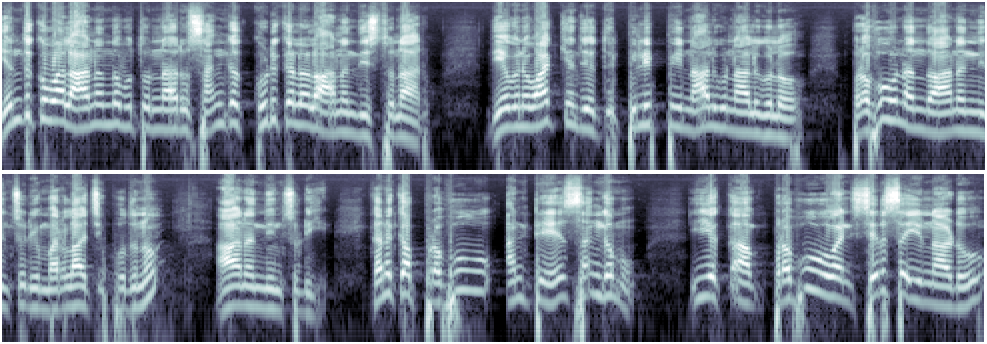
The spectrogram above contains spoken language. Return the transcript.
ఎందుకు వాళ్ళు ఆనందముతో ఉన్నారు? సంఘ కుడికలలో ఆనందిస్తున్నారు. దేవుని వాక్యం చేస్తూ పిలిప్పి నాలుగు నాలుగులో ప్రభువు నందు ఆనందించుడి మరలా చెప్పుదును. ఆనందించుడి. కనుక ప్రభువు అంటే సంఘము ఈ యొక్క ప్రభువు అని శిరస ఉన్నాడు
